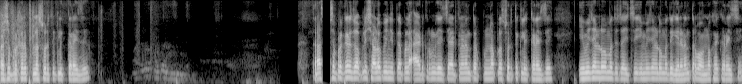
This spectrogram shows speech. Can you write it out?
अशा प्रकारे प्लसवरती क्लिक करायचं तर अशा प्रकारे जो आपली शॅडो पेन जिथे आपल्याला ॲड करून घ्यायचे ॲड केल्यानंतर पुन्हा प्लसवरती क्लिक करायचे. इमेज अँडोमध्ये जायचे. इमेज अँडोमध्ये गेल्यानंतर भावना काय करायचे?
